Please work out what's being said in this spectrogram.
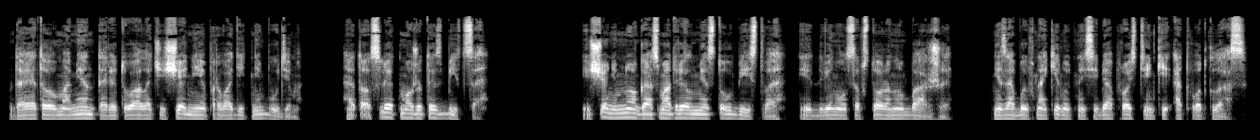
До этого момента ритуал очищения проводить не будем, а то след может избиться. Еще немного осмотрел место убийства и двинулся в сторону баржи, не забыв накинуть на себя простенький отвод глаз.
